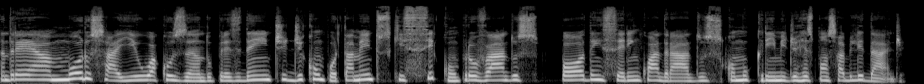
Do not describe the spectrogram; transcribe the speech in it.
Andréa Moro saiu acusando o presidente de comportamentos que, se comprovados, podem ser enquadrados como crime de responsabilidade.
